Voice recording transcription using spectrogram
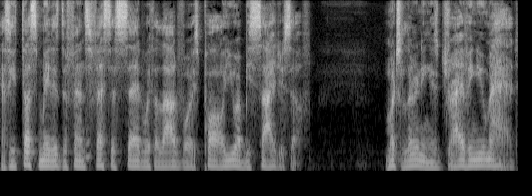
as he thus made his defense, Festus said with a loud voice, Paul, you are beside yourself. Much learning is driving you mad.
